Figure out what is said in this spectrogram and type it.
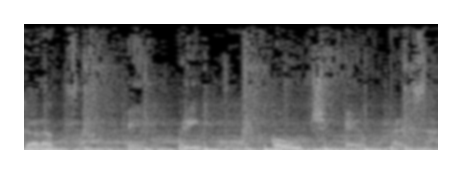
Caranza, el primo coach empresarial.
